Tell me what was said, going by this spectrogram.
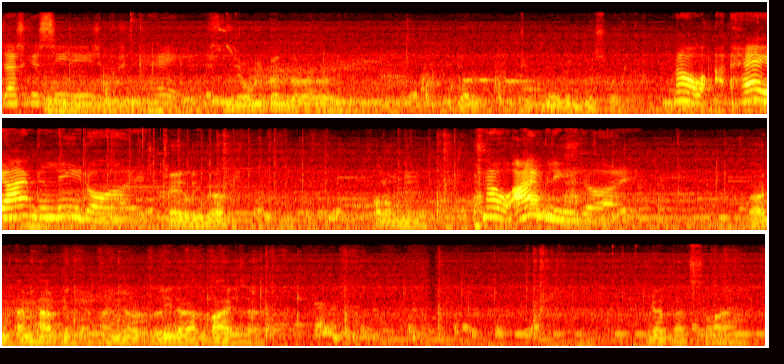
just can see these caves. Yeah, we've been there already. We gotta keep moving this way. No, hey, I'm the leader. Okay, leader. Follow me. No, I'm leader. I'm, I'm helping you. I'm your leader advisor. Get that slime.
